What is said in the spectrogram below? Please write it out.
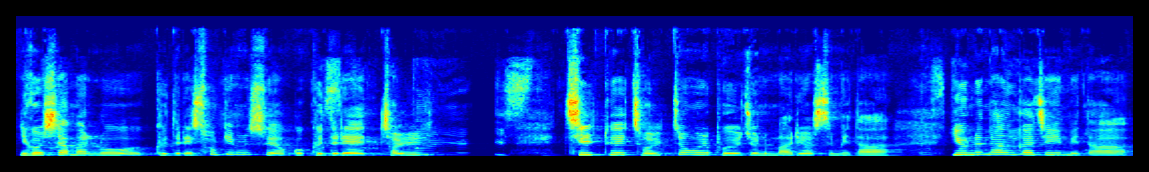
이것이야말로 그들의 속임수였고 그들의 절, 질투의 절정을 보여주는 말이었습니다. 이유는 한 가지입니다.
